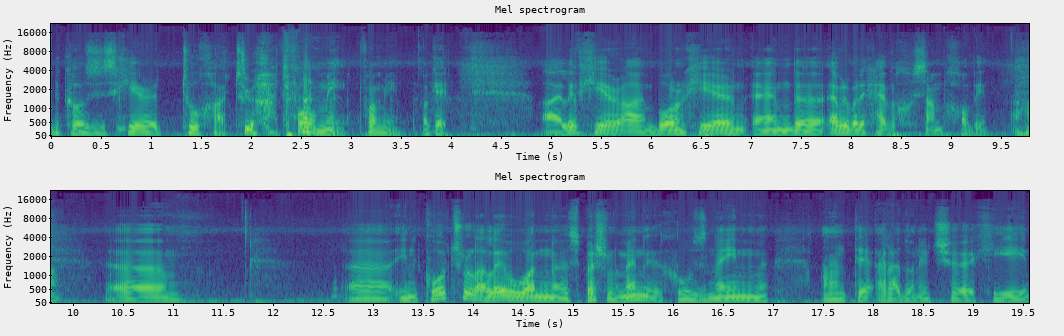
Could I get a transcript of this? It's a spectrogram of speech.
because it's here too hot. Too hot. for me. For me. Okay. I live here. I'm born here, and uh, everybody have some hobby. Uh-huh. Um, in Korčula live one uh, special man whose name Ante Radonic. Uh, he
